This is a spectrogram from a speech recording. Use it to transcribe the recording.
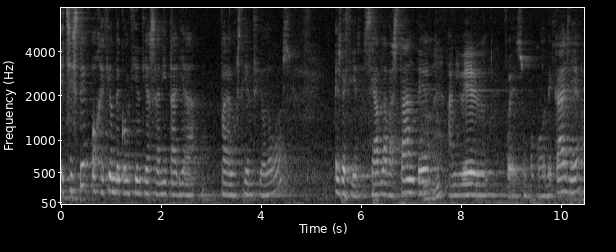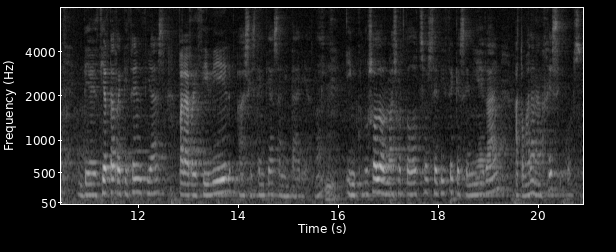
¿Existe objeción de conciencia sanitaria para los cienciólogos? Es decir, se habla bastante a nivel, pues un poco de calle, de ciertas reticencias para recibir asistencia sanitaria. Incluso los más ortodoxos se dice que se niegan a tomar analgésicos.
